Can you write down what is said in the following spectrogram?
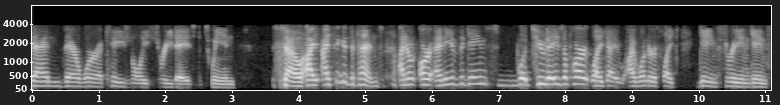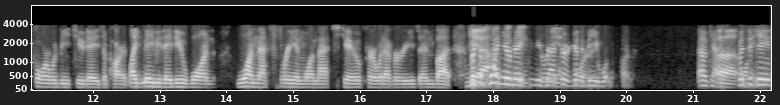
then there were occasionally three days between. So I I think it depends. I don't are any of the games what two days apart? Like I I wonder if like game three and game four would be two days apart. Like maybe they do one one that's three and one that's two for whatever reason. But but Yeah, the point I you're making is that they're going to be. Okay, Uh, but the game,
